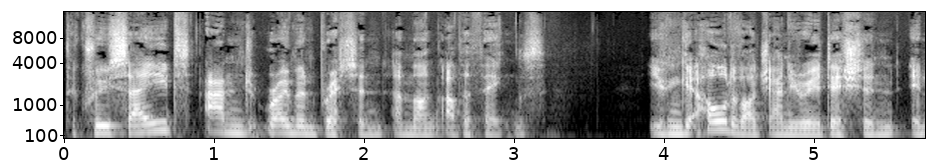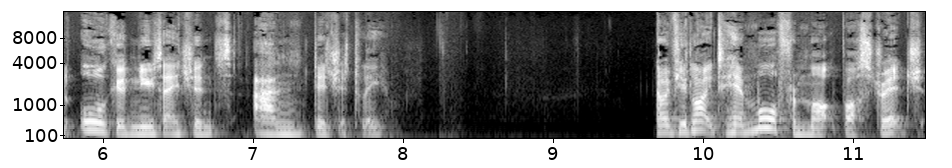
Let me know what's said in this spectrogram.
the Crusades, and Roman Britain, among other things. You can get hold of our January edition in all good newsagents and digitally. Now, if you'd like to hear more from Mark Bostridge,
